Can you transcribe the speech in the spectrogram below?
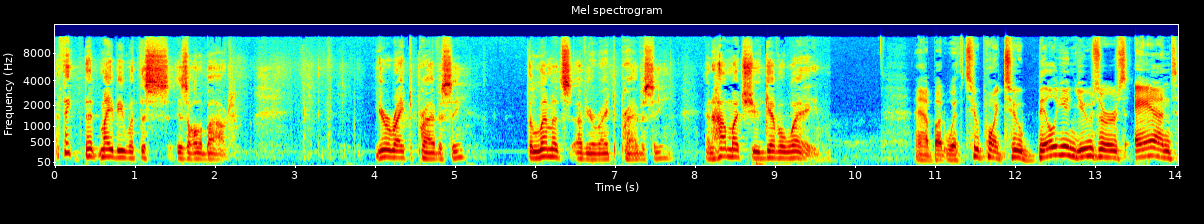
I think that may be what this is all about. Your right to privacy, the limits of your right to privacy, and how much you give away. But with 2.2 billion users and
